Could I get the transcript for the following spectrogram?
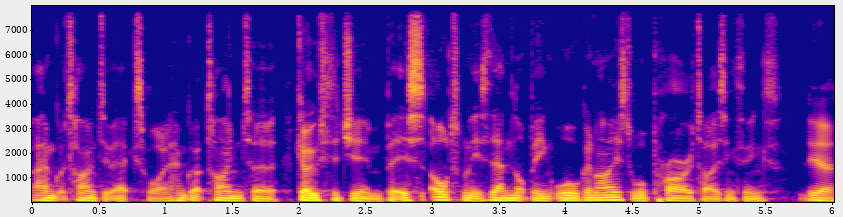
I haven't got time to X, Y. I haven't got time to go to the gym. But it's ultimately it's them not being organized or prioritizing things. Yeah,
